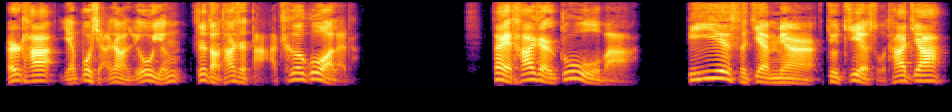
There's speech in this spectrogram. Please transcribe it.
而他也不想让刘莹知道他是打车过来的。在他这儿住吧，第一次见面就借宿他家，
